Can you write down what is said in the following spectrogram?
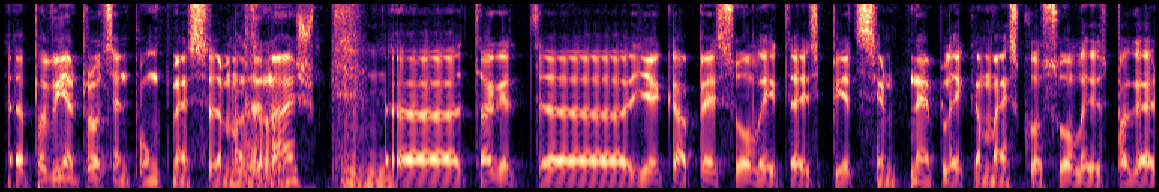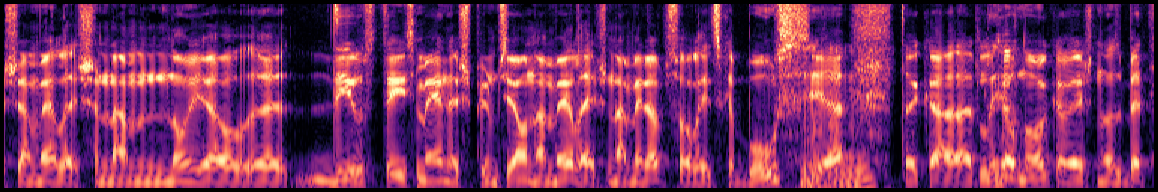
pa vienu procentu punktu mēs esam mazinājuši. Mm -hmm. uh, tagad uh, JKP solītais 500 nepliekamais, ko solījusi pagājušajām vēlēšanām, nu jau uh, divus, trīs mēnešus pirms jaunām vēlēšanām ir apsolīts, ka būs. Mm -hmm. ja? Tā kā ar lielu nokavēšanos, bet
